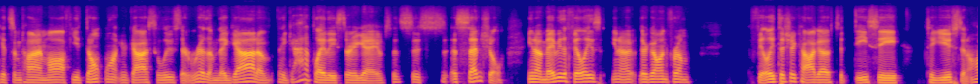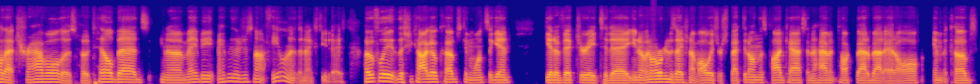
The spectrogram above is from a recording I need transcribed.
get some time off. You don't want your guys to lose their rhythm. They gotta they gotta play these three games. It's it's essential. You know, maybe the Phillies, you know, they're going from Philly to Chicago to DC to Houston, all that travel, those hotel beds, you know, maybe maybe they're just not feeling it the next few days. Hopefully the Chicago Cubs can once again get a victory today. You know, an organization I've always respected on this podcast and I haven't talked bad about at all in the Cubs.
